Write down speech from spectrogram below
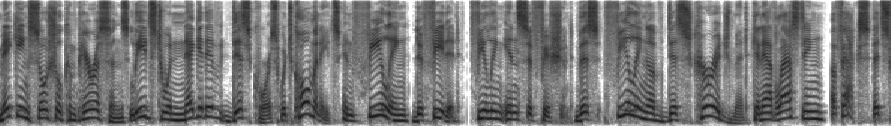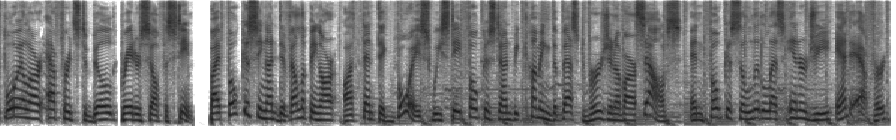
Making social comparisons leads to a negative discourse, which culminates in feeling defeated, feeling insufficient. This feeling of discouragement can have lasting effects that spoil our efforts to build greater self esteem. By focusing on developing our authentic voice, we stay focused on becoming the best version of ourselves and focus a little less energy and effort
